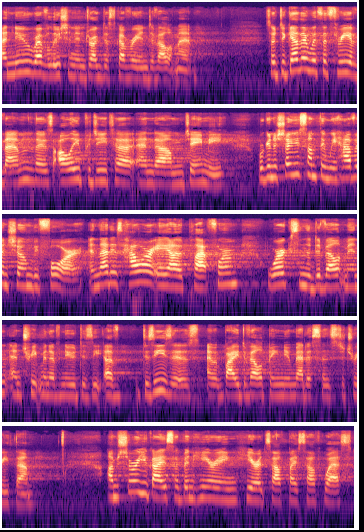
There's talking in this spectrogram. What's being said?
a new revolution in drug discovery and development. So together with the three of them, there's Ali, Pajita, and um, Jamie, we're going to show you something we haven't shown before, and that is how our AI platform works in the development and treatment of new of diseases and by developing new medicines to treat them. I'm sure you guys have been hearing here at South by Southwest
